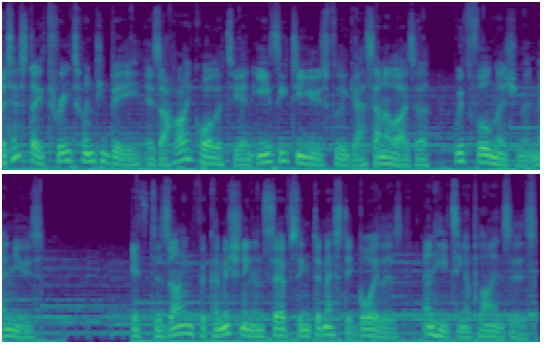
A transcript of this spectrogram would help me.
The Testo 320B is a high quality and easy to use flue gas analyzer with full measurement menus. It's designed for commissioning and servicing domestic boilers and heating appliances.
